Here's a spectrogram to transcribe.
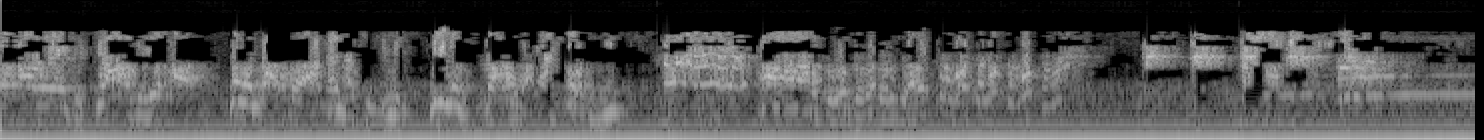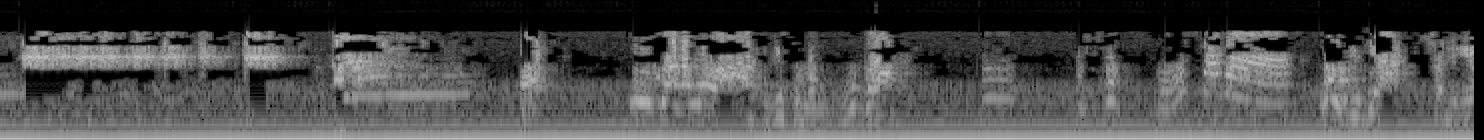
二位是假的啊！我们大伙在那寻觅，你能知道我来做你？啊，走了走了走了走了走了走了走了走了。啊！你杀我，的是什么五八？不是不是吧？我是的是六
